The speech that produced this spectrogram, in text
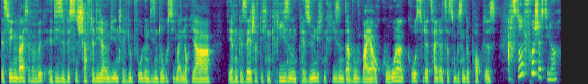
Deswegen war ich da verwirrt. Äh, Diese Wissenschaftler, die da irgendwie interviewt wurden in diesen Dokus, die meinen noch, ja, während gesellschaftlichen Krisen und persönlichen Krisen, da wo, war ja auch Corona groß zu der Zeit, als das so ein bisschen gepoppt ist. Ach, so frisch ist die noch.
